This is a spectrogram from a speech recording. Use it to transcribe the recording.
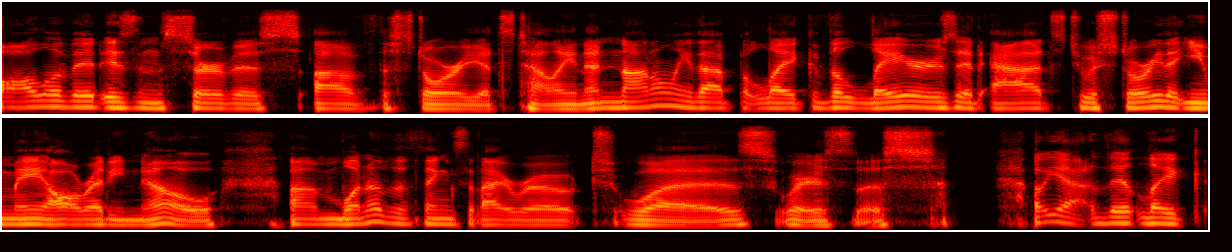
all of it is in service of the story it's telling. And not only that but like the layers it adds to a story that you may already know. Um one of the things that i wrote was where's this? Oh yeah that like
